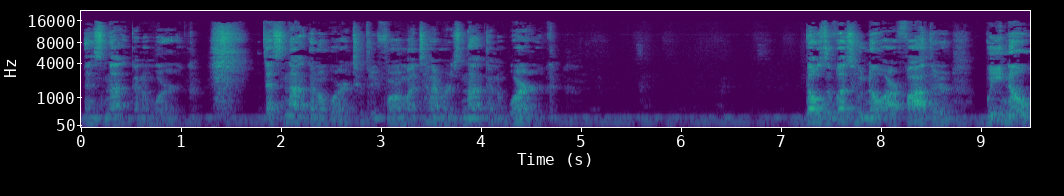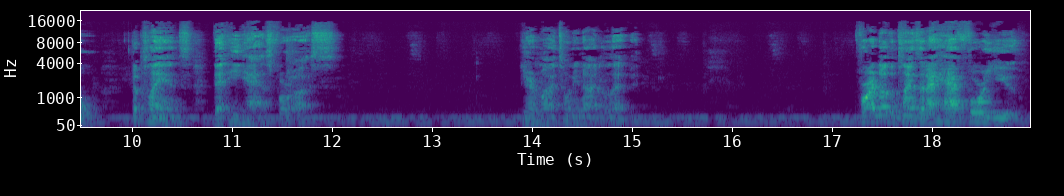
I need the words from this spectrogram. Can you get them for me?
that's not gonna work. That's not gonna work. Two, three, four on my timer is not gonna work. Those of us who know our Father, we know the plans that He has for us. Jeremiah 29 11. For I know the plans that I have for you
